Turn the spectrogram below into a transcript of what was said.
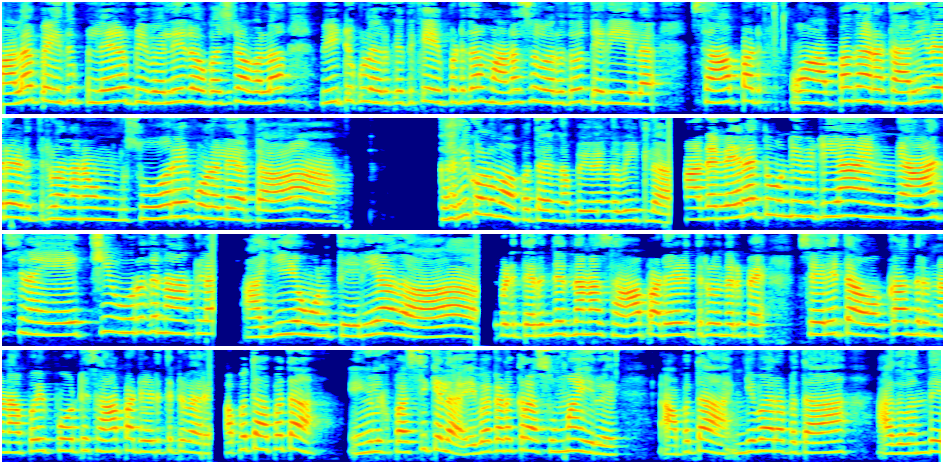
மழை பெய்யுது பிள்ளைகள் இப்படி வெளியில உட்காந்துட்டு அவெல்லாம் வீட்டுக்குள்ள இருக்கிறதுக்கு எப்படிதான் மனசு வருதோ தெரியல. சாப்பாடு உன் அப்பக்கார கறி வேற எடுத்துட்டு வந்தானே உனக்கு சோறே போடலையாத்தா கறி குழம்பு அப்பத்தா எங்க போய் எங்க வீட்டில் அதை வேற தூண்டி விட்டியா எங்க ஆச்சு நான் ஏச்சி உருது நாக்கல. ஐயே உங்களுக்கு தெரியாதா? இப்படி தெரிஞ்சிருந்தா நான் சாப்பாடே எடுத்துட்டு வந்திருப்பேன். சரிதா உட்காந்துருங்க நான் போய் போட்டு சாப்பாடு எடுத்துட்டு வரேன். அப்பத்தா அப்பத்தா எங்களுக்கு பசிக்கல. இவ கிடக்குறா சும்மா இரு. அப்பத்தா இங்கே வர அப்பத்தா அது வந்து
